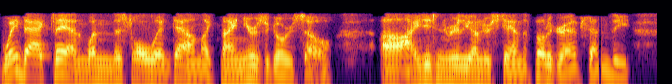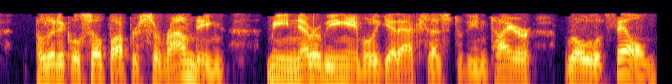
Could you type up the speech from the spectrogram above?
way back then when this all went down, like nine years ago or so, uh, I didn't really understand the photographs and the political soap opera surrounding me never being able to get access to the entire roll of film,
